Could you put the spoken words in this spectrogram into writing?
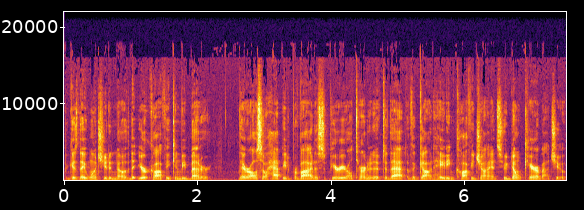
because they want you to know that your coffee can be better. They are also happy to provide a superior alternative to that of the God hating coffee giants who don't care about you.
